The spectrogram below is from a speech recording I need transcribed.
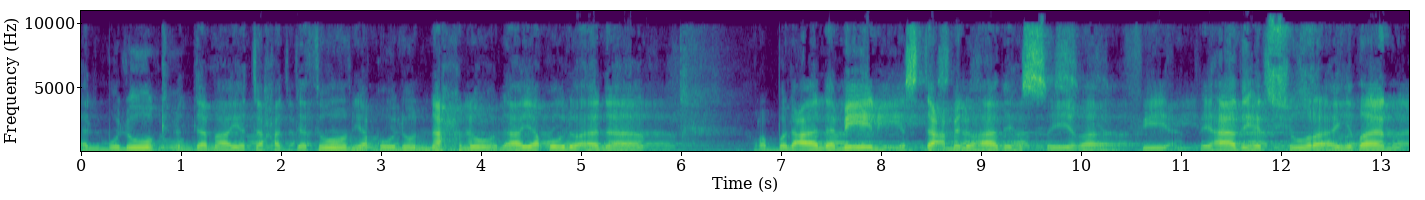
الملوك عندما يتحدثون يقولون نحن لا يقول أنا. رب العالمين يستعمل هذه الصيغة في في هذه السورة أيضا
